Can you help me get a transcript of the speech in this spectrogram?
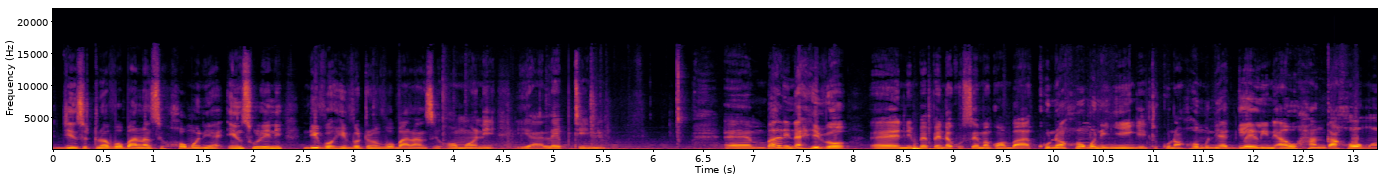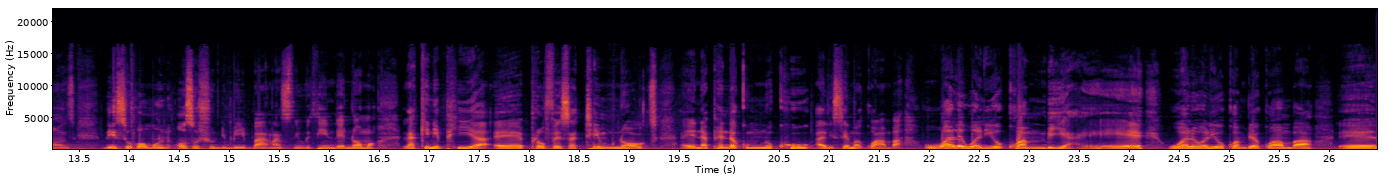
Jinsi tunavyo balance hormone ya insulini ndivyo hivyo tunavyo balance hormone ya leptin. E, mbali na hivyo e, nimependa kusema kwamba kuna homoni nyingi tu. Kuna homoni ya ghrelin au hunger hormones. This hormone also should be balanced within the normal. Lakini pia e, Professor Tim Knox e, napenda kumnukuu alisema kwamba wale waliokwambia e, wale waliokwambia kwamba e,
